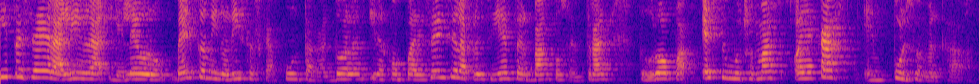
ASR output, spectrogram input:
IPC de la libra y el euro, ventas minoristas que apuntan al dólar y la comparecencia de la presidenta del Banco Central de Europa, esto y mucho más hoy acá en Pulso Mercado.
